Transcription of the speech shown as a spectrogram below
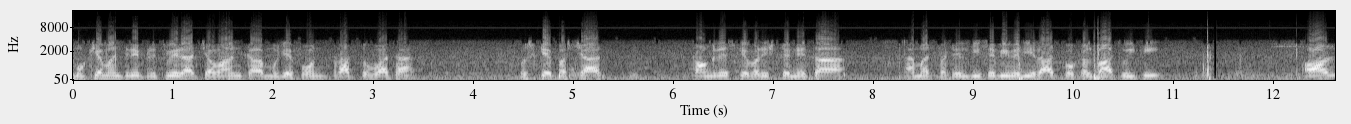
मुख्यमंत्री पृथ्वीराज चौहान का मुझे फ़ोन प्राप्त हुआ था। उसके पश्चात कांग्रेस के वरिष्ठ नेता अहमद पटेल जी से भी मेरी रात को कल बात हुई थी। और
